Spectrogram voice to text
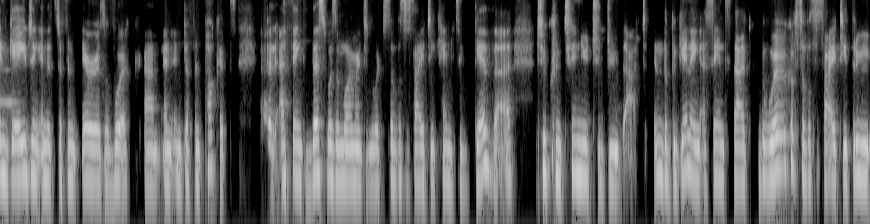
engaging in its different areas of work um, and in different pockets. But I think this was a moment in which civil society came together to continue to do that. In the beginning, a sense that the work of civil society through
